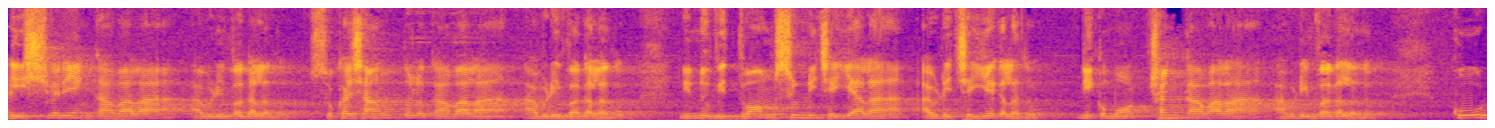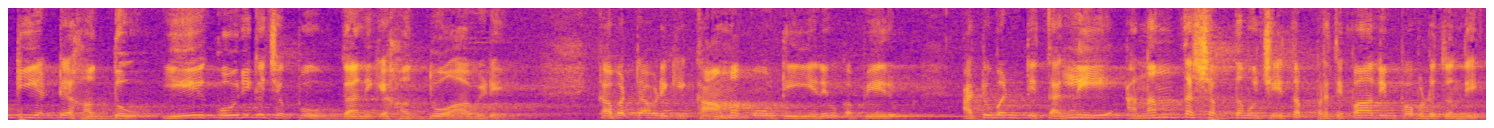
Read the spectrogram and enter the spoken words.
ఐశ్వర్యం కావాలా? ఆవిడ ఇవ్వగలదు సుఖశాంతులు కావాలా? ఆవిడ ఇవ్వగలదు నిన్ను విద్వాంసుణ్ణి చెయ్యాలా? ఆవిడ చెయ్యగలదు. నీకు మోక్షం కావాలా? ఆవిడ ఇవ్వగలదు కోటి అంటే హద్దు. ఏ కోరిక చెప్పు దానికి హద్దు ఆవిడే. కాబట్టి ఆవిడికి కామకోటి అని ఒక పేరు. అటువంటి తల్లి అనంత శబ్దము చేత ప్రతిపాదింపబడుతుంది.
